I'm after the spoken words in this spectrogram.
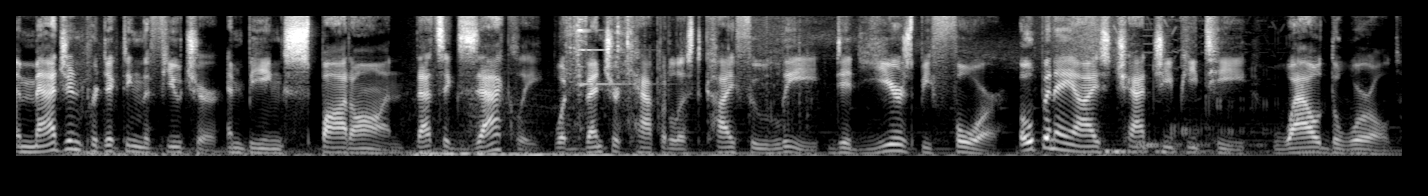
Imagine predicting the future and being spot on. That's exactly what venture capitalist Kai-Fu Lee did years before. OpenAI's ChatGPT wowed the world.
